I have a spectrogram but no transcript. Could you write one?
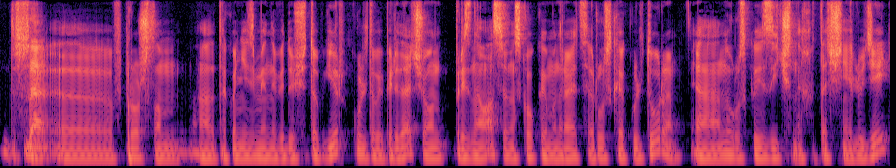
в, Да. э, в прошлом а, такой неизменный ведущий Топ Гир, культовой передачи, он признавался, насколько ему нравится русская культура, а, ну, русскоязычных, точнее, людей,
